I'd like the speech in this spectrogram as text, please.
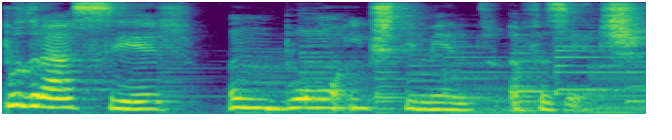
poderá ser um bom investimento a fazeres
